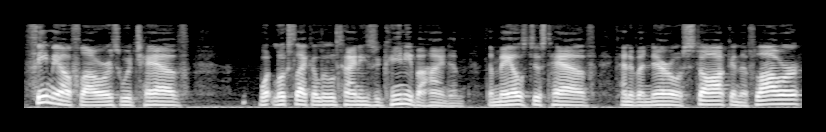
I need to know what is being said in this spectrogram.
female flowers, which have what looks like a little tiny zucchini behind them. The males just have kind of a narrow stalk and the flower.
